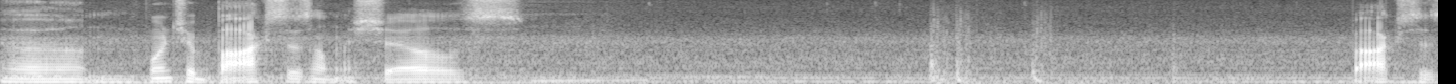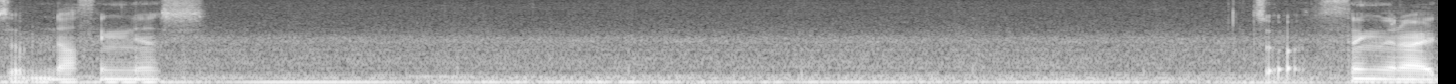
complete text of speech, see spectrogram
Um, bunch of boxes on the shelves. Boxes of nothingness. It's a thing that I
